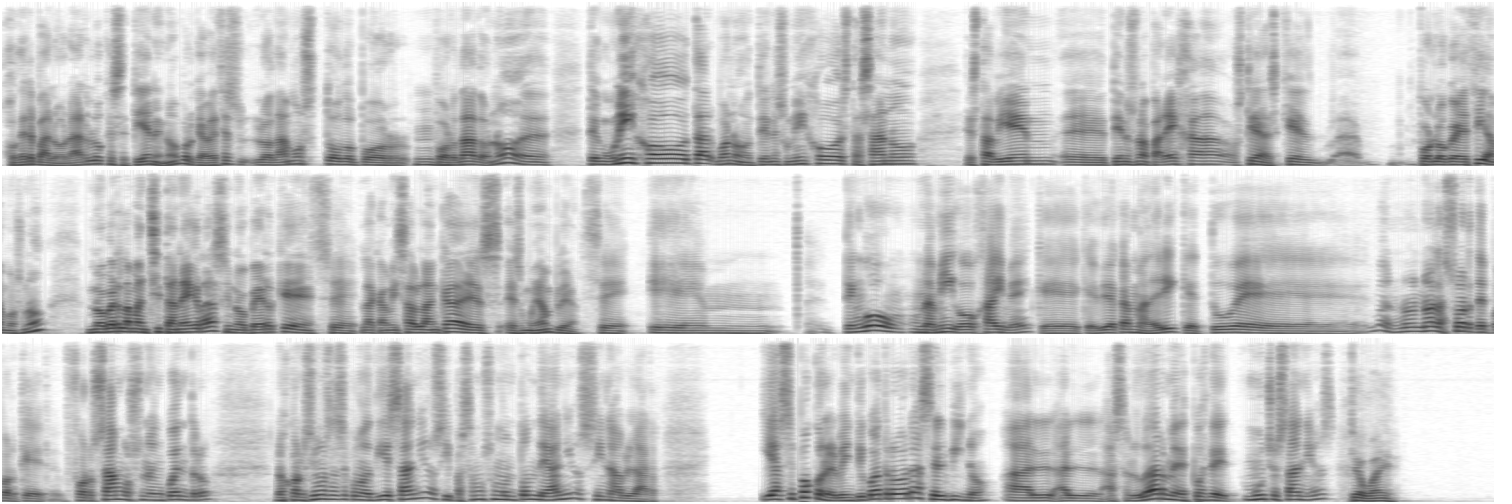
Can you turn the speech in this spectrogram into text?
joder, valorar lo que se tiene, ¿no? Porque a veces lo damos todo por, por dado, ¿no? Eh, tengo un hijo, tal. Bueno, tienes un hijo, está sano, está bien, eh, tienes una pareja. Hostia, es que, eh, por lo que decíamos, ¿no? No ver la manchita negra, sino ver que Sí. la camisa blanca es, es muy amplia. Sí. em, tengo un amigo, Jaime, que, que vive acá en Madrid, que tuve, bueno, no, no la suerte porque forzamos un encuentro. Nos conocimos hace como 10 años y pasamos un montón de años sin hablar. Y hace poco, en el 24 horas, él vino al- al- a saludarme después de muchos años. Qué guay.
